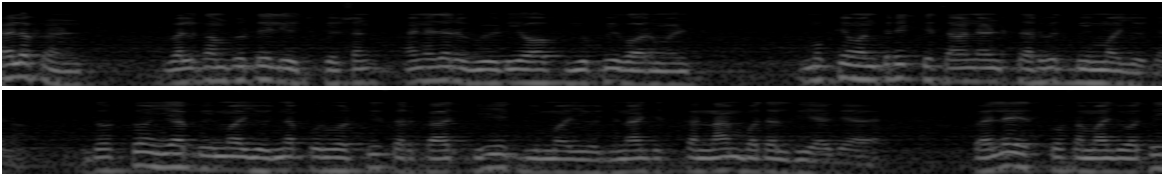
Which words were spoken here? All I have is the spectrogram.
Hello friends welcome to tele education another video of UP government मुख्यमंत्री किसान एंड सर्विस बीमा योजना दोस्तों, यह बीमा योजना पूर्ववर्ती सरकार की एक बीमा योजना जिसका नाम बदल दिया गया है। पहले इसको समाजवादी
